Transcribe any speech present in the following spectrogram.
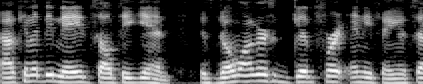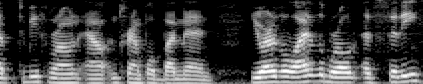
how can it be made salty again? It's no longer good for anything except to be thrown out and trampled by men. You are the light of the world. A city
